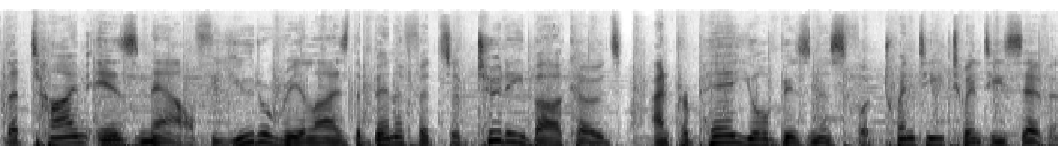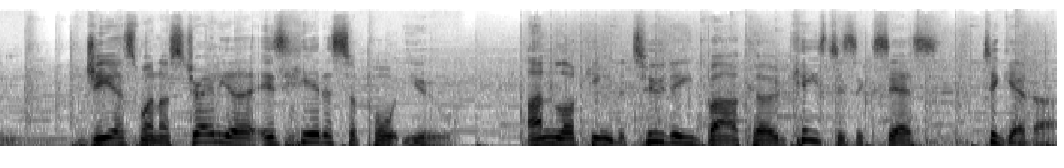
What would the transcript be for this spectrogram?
The time is now for you to realize the benefits of 2D barcodes and prepare your business for 2027. GS1 Australia is here to support you, unlocking the 2D barcode keys to success together.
